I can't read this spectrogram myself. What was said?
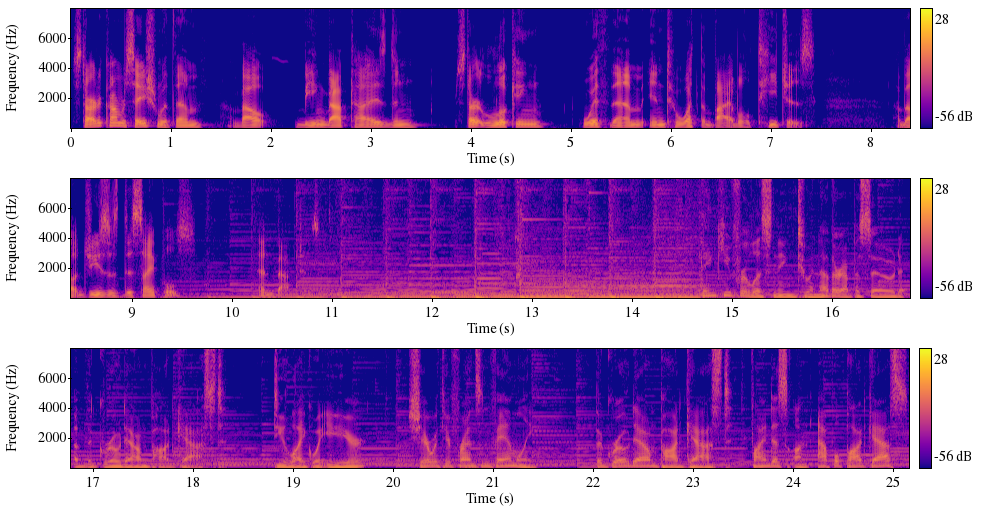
start a conversation with them about being baptized and start looking with them into what the Bible teaches about Jesus' disciples and baptism. Thank you for listening to another episode of the Grow Down Podcast. Do you like what you hear? Share with your friends and family. The Grow Down Podcast. Find us on Apple Podcasts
